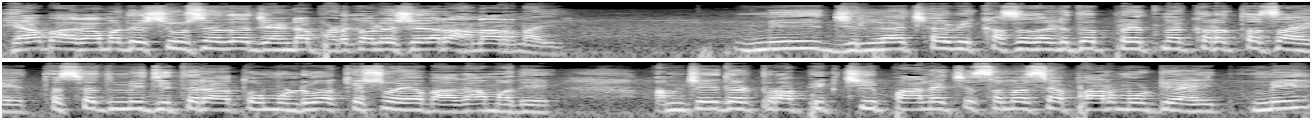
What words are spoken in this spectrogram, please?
ह्या भागामध्ये शिवसेनेचा झेंडा फडकावल्याशिवाय राहणार नाही. मी जिल्ह्याच्या विकासासाठी तर प्रयत्न करतच आहे. तसंच मी जिथे राहतो मुंडवा केशव या भागामध्ये. आमच्या इथं ट्रॉफिकची पाण्याची समस्या फार मोठी आहेत. मी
